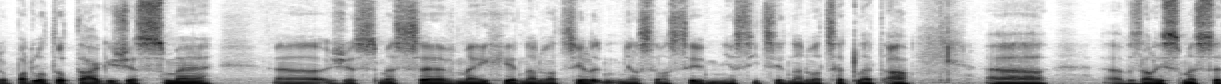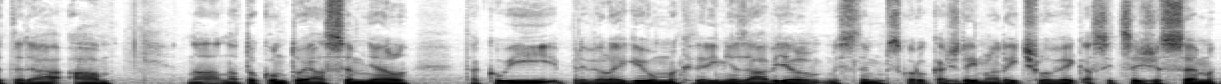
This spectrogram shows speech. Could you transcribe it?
dopadlo to tak, že jsme, že jsme se v mých 21, měl jsem asi měsíc 21 let a vzali jsme se teda a na, na to konto já jsem měl takový privilegium, který mě záviděl, myslím, skoro každý mladý člověk, a sice, že jsem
